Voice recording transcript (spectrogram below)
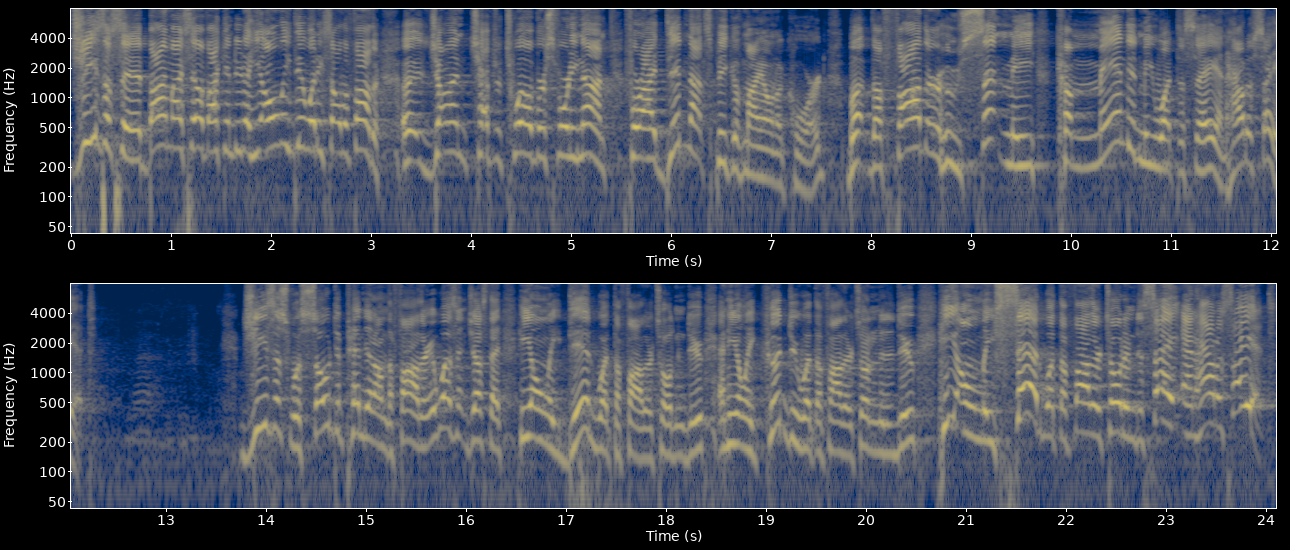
Jesus said, By myself I can do that. He only did what he saw the Father. Uh, John chapter 12, verse 49 For I did not speak of my own accord, but the Father who sent me commanded me what to say and how to say it. Jesus was so dependent on the Father, it wasn't just that he only did what the Father told him to do and he only could do what the Father told him to do. He only said what the Father told him to say and how to say it.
